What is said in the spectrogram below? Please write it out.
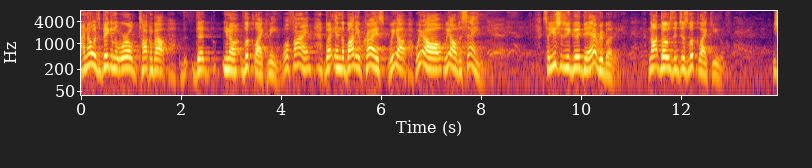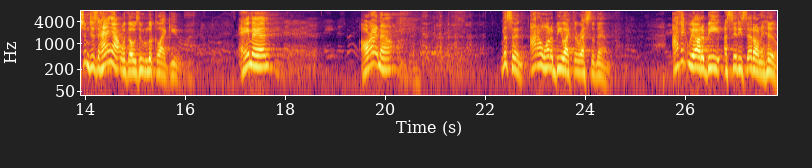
I know it's big in the world talking about the, you know, look like me. Well, fine, but in the body of Christ, we all we're all we all the same. So you should be good to everybody not those that just look like you. You shouldn't just hang out with those who look like you. Amen. All right now. Listen, I don't want to be like the rest of them. I think we ought to be a city set on a hill.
